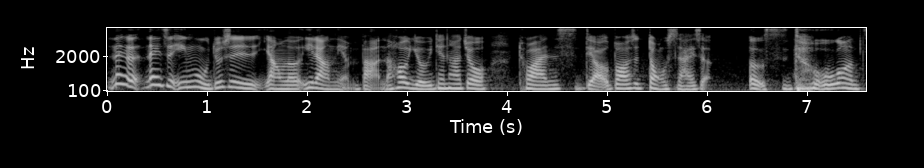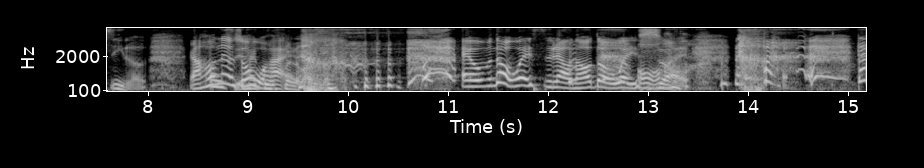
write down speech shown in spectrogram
那个那只鹦鹉就是养了一两年吧，然后有一天它就突然死掉了，不知道是冻死还是饿死的，我忘记了。然后那个时候我还 哎、我们都有喂饲料，然后都有喂水，哦。但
